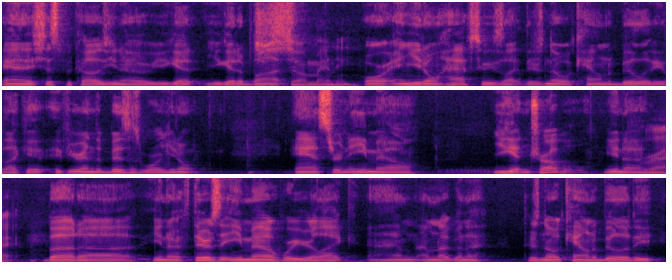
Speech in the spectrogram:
and it's just because you know you get you get a bunch so many. or and you don't have to. He's like, there's no accountability. Like if, if you're in the business world, you don't answer an email, you get in trouble. You know. Right. But uh, you know, if there's an email where you're like, I'm, I'm not gonna, there's no accountability.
